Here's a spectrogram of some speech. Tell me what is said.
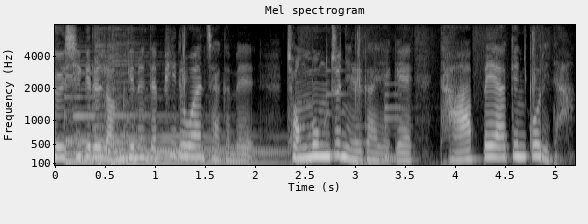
그 시기를 넘기는 데 필요한 자금을 정몽준 일가에게 다 빼앗긴 꼴이다.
